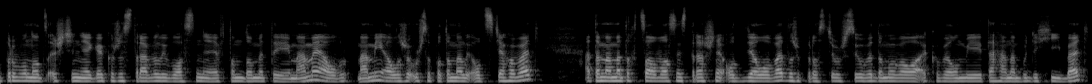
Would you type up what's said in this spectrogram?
prvú noc ešte nejak akože strávili vlastne v tom dome tej jej mame, ale, mami, ale že už sa potom mali odsťahovať. A tá mama to chcela vlastne strašne oddialovať, že proste už si uvedomovala, ako veľmi jej tá Hana bude chýbať.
